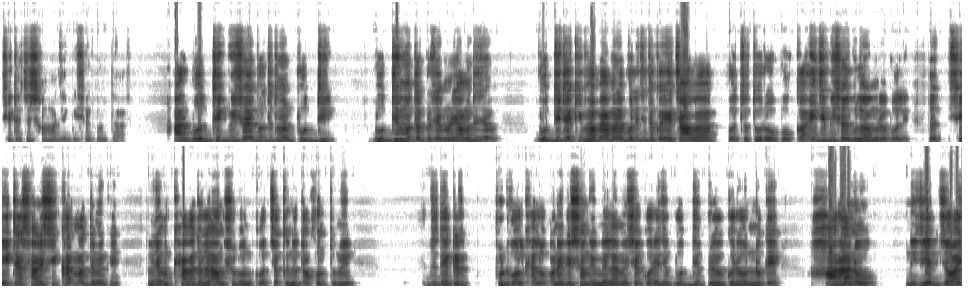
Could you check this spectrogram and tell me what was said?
সেটা হচ্ছে সামাজিক বিষয়ের মধ্যে আর বৌদ্ধিক বিষয় বলতে তোমার বুদ্ধি। বুদ্ধিমত্তার মানে আমাদের যে বুদ্ধিটা কীভাবে আমরা বলি যে, দেখো, এ চালাক, ও চতুর, ও বোকা, এই যে বিষয়গুলো আমরা বলি, তো সেইটা শারীর শিক্ষার মাধ্যমে কি তুমি যখন খেলাধুলায় অংশগ্রহণ করছ, কিন্তু তখন তুমি যদি একটা ফুটবল খেলো, অনেকের সঙ্গে মেলামেশা করে যে, বুদ্ধি প্রয়োগ করে অন্যকে হারানো, নিজের জয়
